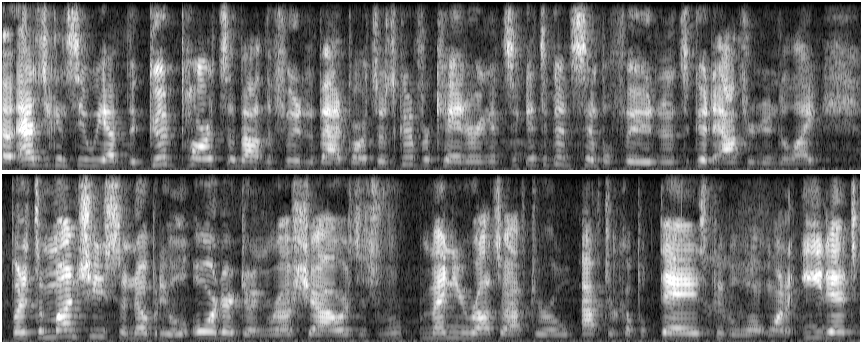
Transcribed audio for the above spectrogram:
Uh, as you can see, we have the good parts about the food and the bad parts. So it's good for catering. It's a, it's a good simple food and it's a good afternoon delight. But it's a munchie, so nobody will order during rush hours. It's menu rot, so after a, after a couple days, people won't want to eat it.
